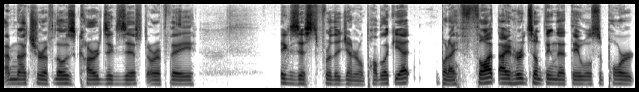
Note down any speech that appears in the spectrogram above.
I'm not sure if those cards exist or if they exist for the general public yet. But I thought I heard something that they will support,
